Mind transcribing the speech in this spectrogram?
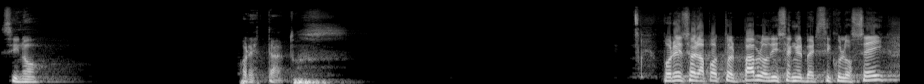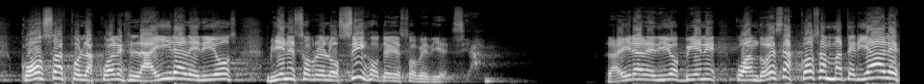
sino por estatus. Por eso el apóstol Pablo dice en el versículo 6, cosas por las cuales la ira de Dios viene sobre los hijos de desobediencia. La ira de Dios viene cuando esas cosas materiales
